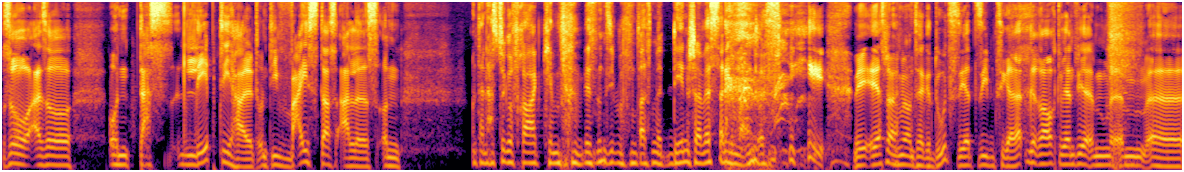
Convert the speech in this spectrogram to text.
So, also, und das lebt die halt und die weiß das alles und Und dann hast du gefragt, Kim, wissen Sie, was mit dänischer Western gemeint ist? nee, erstmal haben wir uns ja geduzt. Sie hat sieben Zigaretten geraucht, während wir im, im äh,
